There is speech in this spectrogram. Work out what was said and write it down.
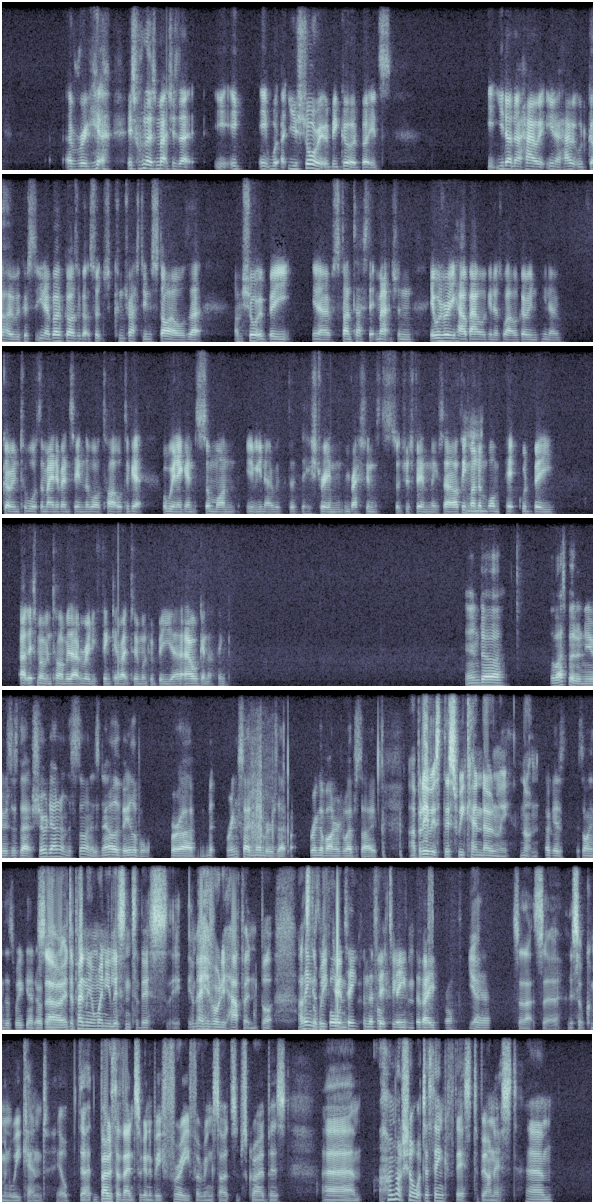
a really. It's one of those matches that it, it, it w- you're sure it would be good, but it's y- you don't know how it you know how it would go because you know both guys have got such contrasting styles that I'm sure it would be you know a fantastic match and it would really help Elgin as well going you know going towards the main event in the world title to get a win against someone you know with the, the history in wrestling such as Finlay. So I think my Mm. number one pick would be at this moment in time without really thinking about it too much would be uh, Elgin. I think. And uh, the last bit of news is that Showdown in the Sun is now available for uh, m- ringside members at Ring of Honor's website. I believe it's this weekend only. Not Okay, it's, only this weekend. Okay. so depending on when you listen to this, it, it may have already happened, but I think it's the 14th and the 15th of 15th. April. Yeah. So that's uh, this upcoming weekend. It'll, the, both events are going to be free for ringside subscribers. Um, I'm not sure what to think of this, to be honest. Um,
